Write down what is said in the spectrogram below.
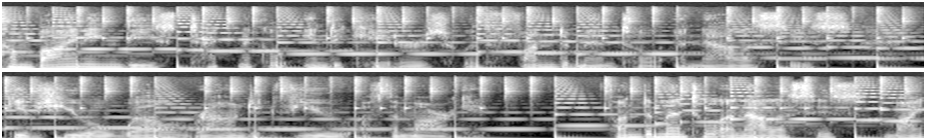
Combining these technical indicators with fundamental analysis gives you a well rounded view of the market. Fundamental analysis might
